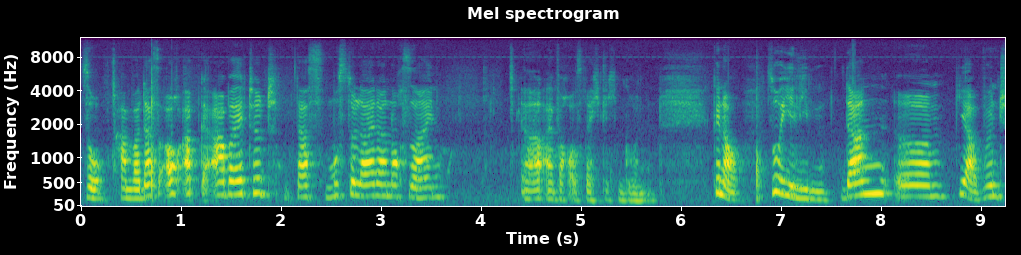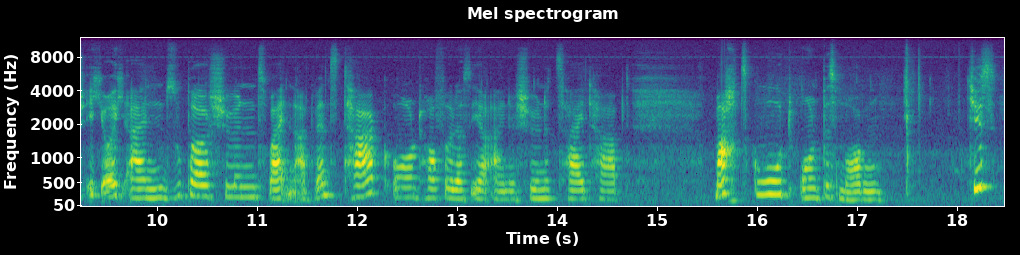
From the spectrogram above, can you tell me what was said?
so haben wir das auch abgearbeitet. Das musste leider noch sein, äh, einfach aus rechtlichen Gründen. Genau, so ihr Lieben, dann ähm, ja, wünsche ich euch einen super schönen zweiten Adventstag und hoffe, dass ihr eine schöne Zeit habt. Macht's gut und bis morgen. Tschüss!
